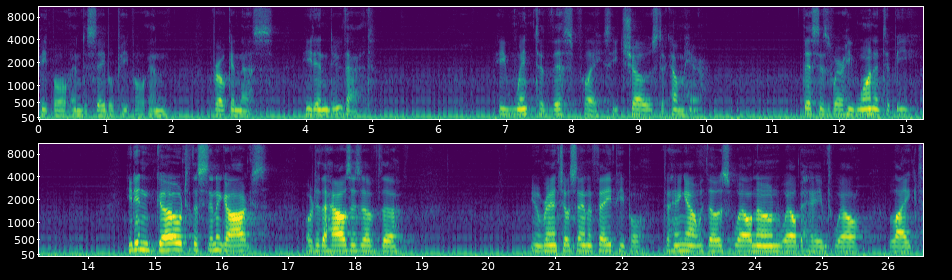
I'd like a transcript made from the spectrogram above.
people and disabled people and brokenness. He didn't do that. He went to this place. He chose to come here. This is where he wanted to be. He didn't go to the synagogues or to the houses of the you know Rancho Santa Fe people to hang out with those well-known, well-behaved, well-liked,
